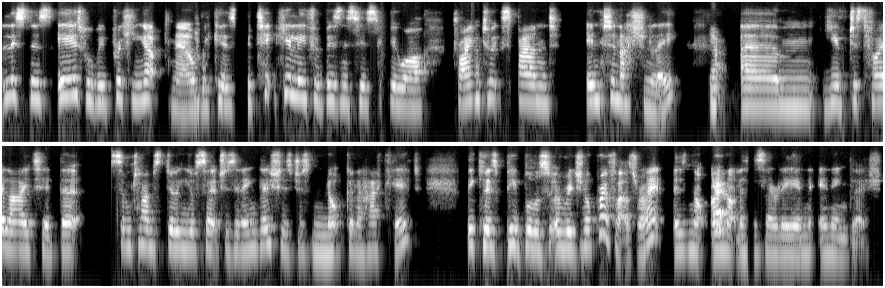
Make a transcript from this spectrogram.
listeners' ears will be pricking up now because, particularly for businesses who are trying to expand internationally, yeah. um, you've just highlighted that sometimes doing your searches in English is just not going to hack it because people's original profiles, right, is not yeah. are not necessarily in, in English.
